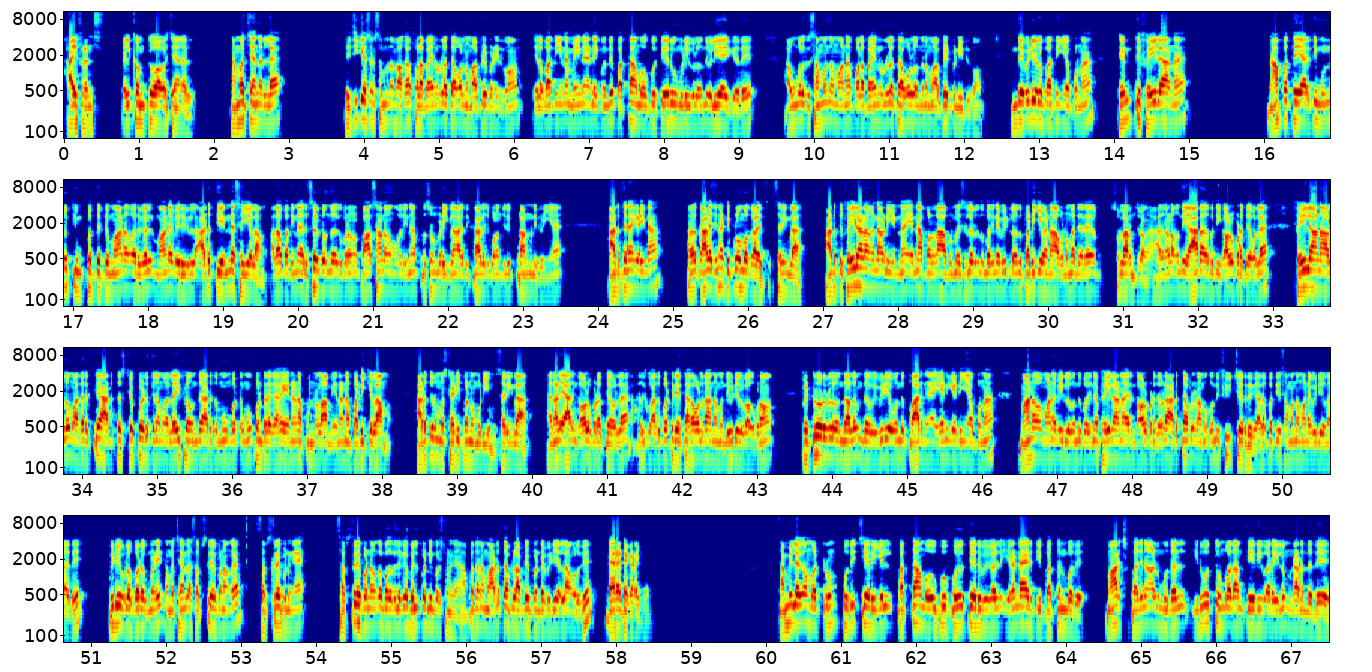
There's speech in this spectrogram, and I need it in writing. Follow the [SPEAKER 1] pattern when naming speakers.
[SPEAKER 1] Hi friends welcome to our channel நம்ம சேனலில் education சம்மந்தமாக பல பயனுள்ள தகவல் நம்ம அப்டேட் பண்ணியிருக்கோம் இதில் பார்த்தீங்கன்னா மெயினாக இன்றைக்கி வந்து பத்தாம் வகுப்பு தேர்வு முடிவுகள் வந்து வெளியாகிருக்கிறது அவங்களுக்கு சம்மந்தமான பல பயனுள்ள தகவல் வந்து நம்ம அப்டேட் பண்ணிட்டு இருக்கோம் இந்த வீடியோவில் பார்த்தீங்க அப்படின்னா டென்த்து ஃபெயிலான நாற்பத்தையாயிரத்தி முந்நூற்றி முப்பத்தெட்டு மாணவர்கள் மாணவியர்கள் அடுத்து என்ன செய்யலாம்? அதாவது பார்த்தீங்கன்னா ரிசல்ட் வந்ததுக்கப்புறம் பாஸ் ஆனவங்க பார்த்தீங்கன்னா ப்ளஸ் ஒன் படிக்கலாம். அடுத்து காலேஜ் போகலாம்னு சொல்லி பிளான் பண்ணிடுவீங்க அடுத்து என்ன கேட்டிங்கன்னா அதாவது காலேஜ்னா டிப்ளமோ காலேஜ் சரிங்களா? அடுத்து ஃபெயில் ஆனவங்க என்ன பண்ணீங்கன்னா என்ன பண்ணலாம் அப்படின்னு சிலர் வந்து பார்த்தீங்கன்னா வீட்டில் வந்து படிக்க வேணாம் அப்படின்னு மாதிரி நிறைய சொல்ல ஆரம்பிச்சிருவாங்க. அதனால் வந்து யாரும் அதை பற்றி கவலைப்பட தேவையில்ல. ஃபெயில் ஆனாலும் அதற்கு அடுத்த ஸ்டெப் எடுத்து நம்ம லைஃப்பில் வந்து அடுத்து மூவ் பண்ண மூவ் பண்ணுறதுக்காக என்னென்ன பண்ணலாம் என்னென்ன படிக்கலாம் அடுத்து நம்ம ஸ்டடி பண்ண முடியும். சரிங்களா? அதனால் யாரும் கவலைப்பட தேவையில்ல. அதுக்கு அது பற்றிய தகவல் தான் நம்ம இந்த வீடியோவில் பார்க்க போகிறோம் பெற்றோர்கள் வந்தாலும் இந்த வீடியோ வந்து பாருங்கள் ஏன்னு கேட்டிங்க அப்படின்னா மாணவ மாணவிகள் வந்து பார்த்தீங்கன்னா ஃபெயில் ஆனால் யாரும் கவலைப்பட தேவையில்ல. அடுத்தாப்புல நமக்கு வந்து ஃபியூச்சர் இருக்குது அதை பற்றி சம்மந்தமான வீடியோ தான் இது. வீடியோக்குள்ளே போகிறதுக்கு முன்னாடி நம்ம சேனலை சப்ஸ்கிரைப் பண்ணுவாங்க சப்ஸ்கிரைப் பண்ணுங்கள் சப்ஸ்கிரைப் பண்ணவங்க பக்கத்தில் இருக்க பெல் பண்ணி ப்ரெஸ் பண்ணுங்கள் அப்போ தான் நம்ம அடுத்தாப்புல அப்டேட் பண்ணுற வீடியோ உங்களுக்கு டேரெக்டாக கிடைக்கும். தமிழகம் மற்றும் புதுச்சேரியில் பத்தாம் வகுப்பு பொதுத் தேர்வுகள் இரண்டாயிரத்தி பத்தொன்பது மார்ச் பதினாலு முதல் இருபத்தொன்பதாம் தேதி வரையிலும் நடந்தது.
